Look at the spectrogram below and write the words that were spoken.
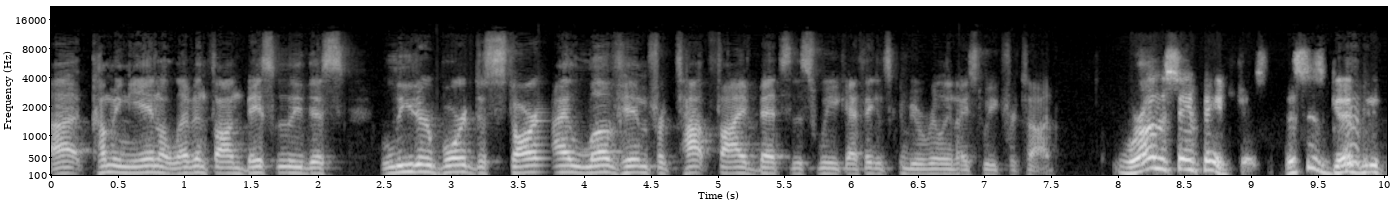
uh, coming in 11th on basically this leaderboard to start. I love him for top five bets this week. I think it's going to be a really nice week for Todd. We're on the same page, Jason. This is good.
